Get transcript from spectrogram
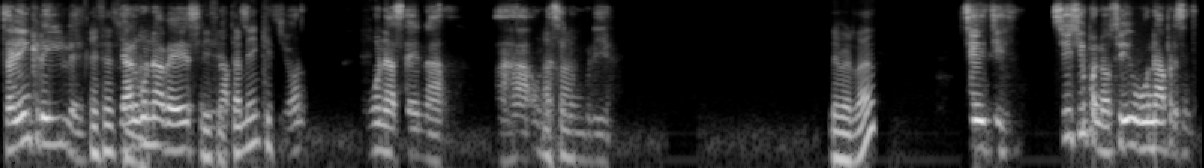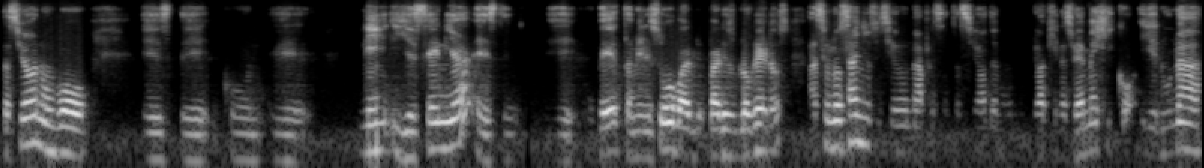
Sería increíble. Esa es Ya una. alguna vez en Dice, una también que- una cena, ajá, una Ajá. cena umbría. ¿De verdad? Sí, sí, sí, sí, bueno, sí, hubo una presentación, hubo este, con eh, Ni y Yesenia, este, eh, también estuvo varios blogueros. Hace unos años hicieron una presentación de Mundo aquí en la Ciudad de México y en una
